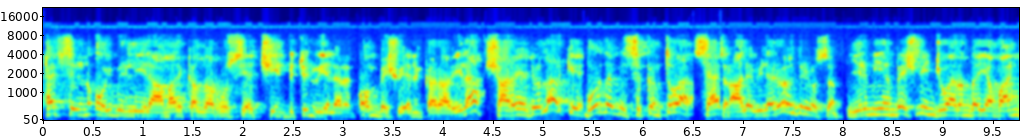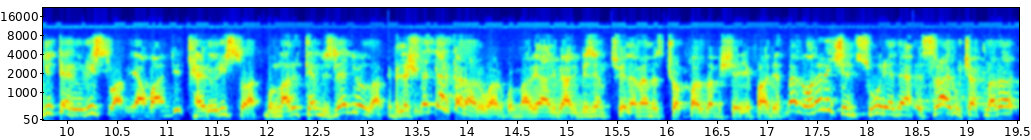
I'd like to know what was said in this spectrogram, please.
hepsinin oy birliğiyle Amerikalılar, Rusya, Çin bütün üyelerin 15 üyenin kararıyla şare ediyorlar ki burada bir sıkıntı var. Sen Alevileri öldürüyorsun. 20-25 bin civarında yabancı terörist var. Yabancı terörist var. Bunları temizle diyorlar. E, Birleşmiş Milletler kararı var bunlar. Yani, yani bizim söylememiz çok fazla bir şey ifade etmez. Onun için Suriye'de İsrail uçakları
